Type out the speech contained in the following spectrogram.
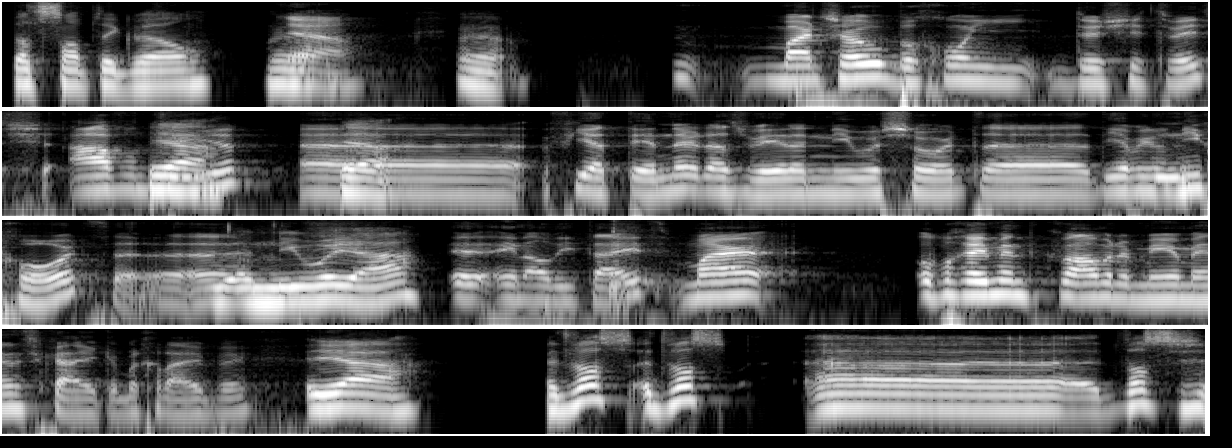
dat snapte ik wel. Ja. Ja. Ja. Maar zo begon je dus je Twitch-avontuur. eh, Via Tinder, dat is weer een nieuwe soort... eh, die heb ik nog niet gehoord. eh, Een nieuwe, ja. in al die tijd. Maar op een gegeven moment kwamen er meer mensen kijken, begrijp ik. Ja, het was, het was het was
